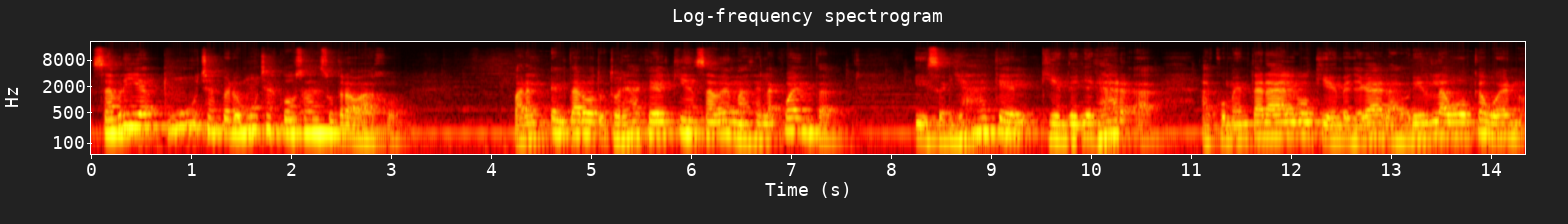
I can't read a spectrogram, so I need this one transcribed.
sabría muchas, pero muchas cosas de su trabajo para el tarot, tú eres aquel quien sabe más de la cuenta. Y serías aquel quien de llegar a, comentar algo, quien de llegar a abrir la boca, bueno,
